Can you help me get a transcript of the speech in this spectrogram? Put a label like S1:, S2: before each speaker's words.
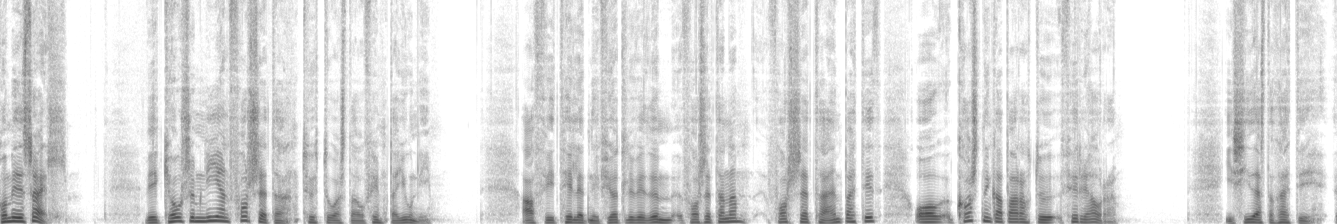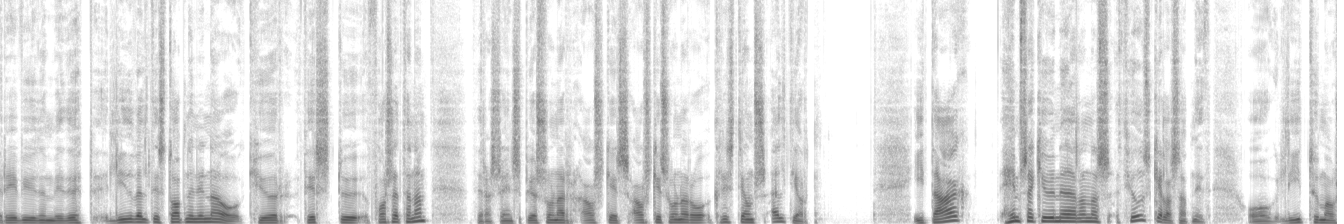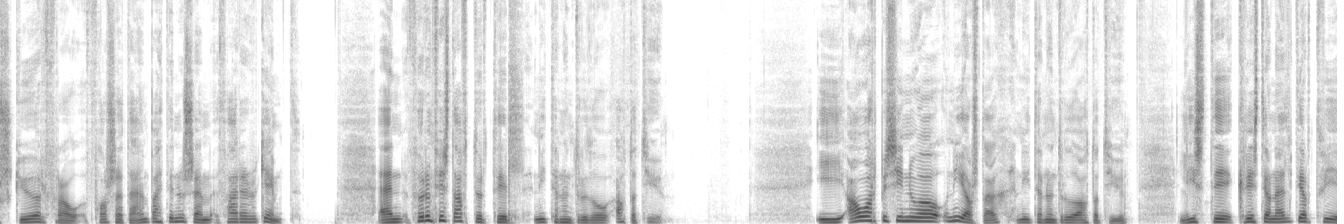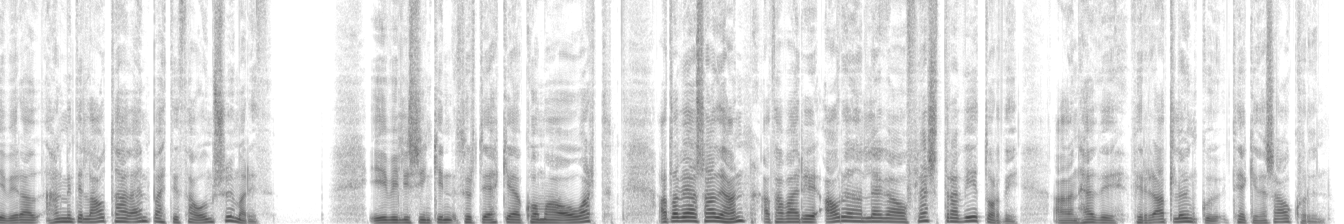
S1: Komiði sæl. Við kjósum nýjan fórseta 20. og 5. júni. Af því tilefni fjöllu við um fórsetana, fórseta embættið og kostningabaráttu fyrir ára. Í síðasta þætti reviðum við upp líðveldistofnunina og kjör fyrstu fórsetana þeirra Sveins Björnssonar, Áskeirs Áskeirssonar og Kristjáns Eldjárn. Í dag heimsækjum við meðal annars þjóðskelarsafnið og lítum á skjöl frá fórseta embættinu sem þar eru geimt. En förum fyrst aftur til 1980. Í áarpi sínu á nýjástag 1980 lísti Kristján Eldjárn því yfir að hann myndi láta af embætti þá um sumarið. Yfirlýsingin þurfti ekki að koma á óvart. Allavega saði hann að það væri áreðanlega á flestra vitorði að hann hefði fyrir allöngu tekið þessa ákvörðun.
